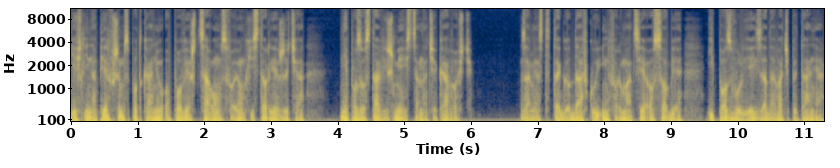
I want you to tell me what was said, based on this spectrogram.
Jeśli na pierwszym spotkaniu opowiesz całą swoją historię życia, nie pozostawisz miejsca na ciekawość. Zamiast tego dawkuj informacje o sobie i pozwól jej zadawać pytania.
